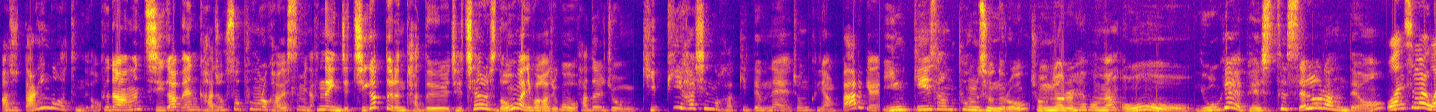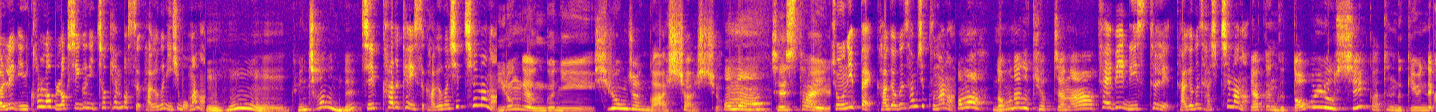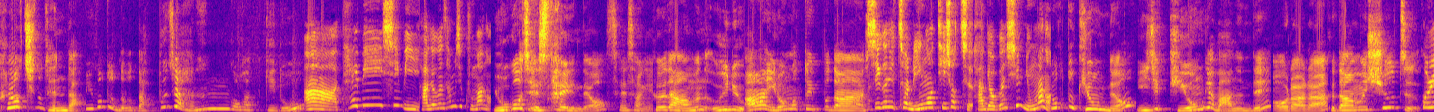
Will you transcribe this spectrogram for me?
아주 딱인 것 같은데요. 그 다음은 지갑 앤 가죽 소품으로 가겠습니다. 근데 이제 지갑들은 다들 제 채널에서 너무 많이 봐가지고 다들 좀 깊이 하신 것 같기 때문에 좀 그냥 빠르게 인기 상품 순으로 정렬을 해보면 오 요게 베스트셀러라는데요. 원스몰 월릿 인 컬러 블럭 시그니처 캔버스 가격은 25만원 오호 괜찮은데? 집 카드 케이스 가격은 17만원 이런 게 은근히 실용적인 거 아시죠 아시죠? 어머 제 스타일 조니백 가격은 39만원 어머 너무나도 귀엽잖아. 헤비 미스틀릿 가격은 47만원 약간 그 WC 같은 느낌인데 클러치도 된다. 이것도 너무 나쁘지 않은 것 같기도. 아 테비 12 가격은 39만원 요거 제 스타일인데요, 세상에. 그 다음은 의류. 아, 이런 것도 이쁘다. 시그니처 링어 티셔츠 가격은 16만원 이것도 귀여운데요? 이 집 귀여운 게 많은데? 어라라. 그 다음은 슈즈. 홀리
